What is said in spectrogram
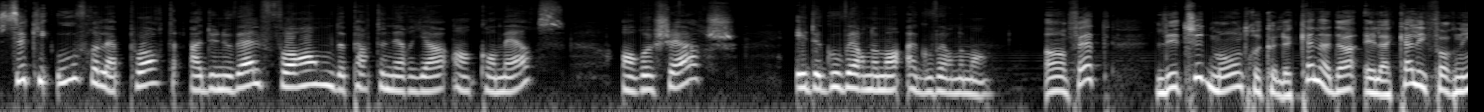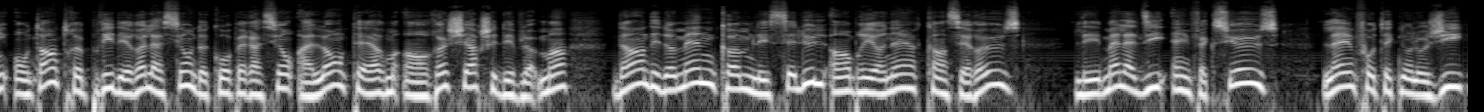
ce qui ouvre la porte à de nouvelles formes de partenariat en commerce, en recherche, et de gouvernement à gouvernement. En fait, l'étude montre que le Canada et la Californie ont entrepris des relations de coopération à long terme en recherche et développement dans des domaines comme les cellules embryonnaires cancéreuses, les maladies infectieuses, l'infotechnologie,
